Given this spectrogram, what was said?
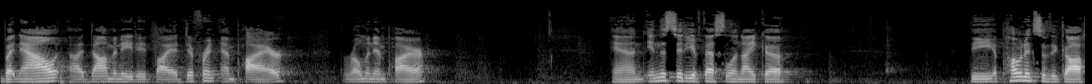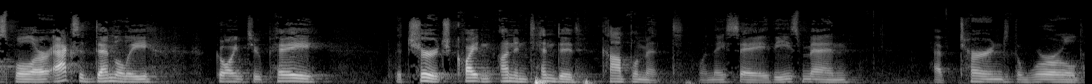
but now uh, dominated by a different empire, the Roman Empire. And in the city of Thessalonica, the opponents of the gospel are accidentally going to pay the church quite an unintended compliment when they say these men have turned the world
